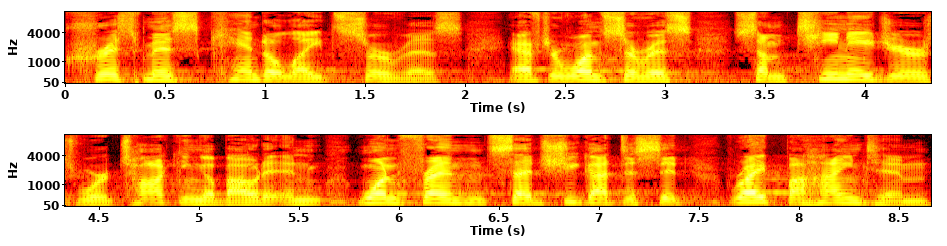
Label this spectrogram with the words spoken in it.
Christmas candlelight service. After one service, some teenagers were talking about it, and one friend said she got to sit right behind him.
